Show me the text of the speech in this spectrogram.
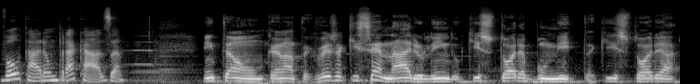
voltaram para casa. Então, Renata, veja que cenário lindo, que história bonita, que história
